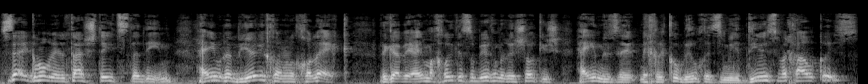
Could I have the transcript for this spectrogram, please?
זה הגמור העלתה שתי צדדים, האם רבי יוחנן חולק לגבי, האם יוחנן וריש לוקיש, האם זה נחלקו בהלכס מידיעס מחלקוס,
